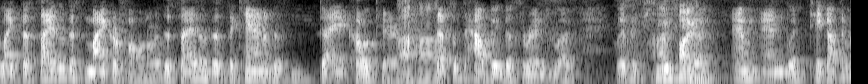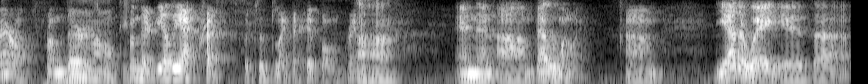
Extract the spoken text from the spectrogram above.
like the size of this microphone or the size of this the can of this diet coke here Uh-huh. that's what how big the syringe looked with this huge needle, and, and would take out the marrow from their Mm, okay. from their iliac crest which is like their hip bone right Uh huh. and then um, that was one way. Um, the other way is uh,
